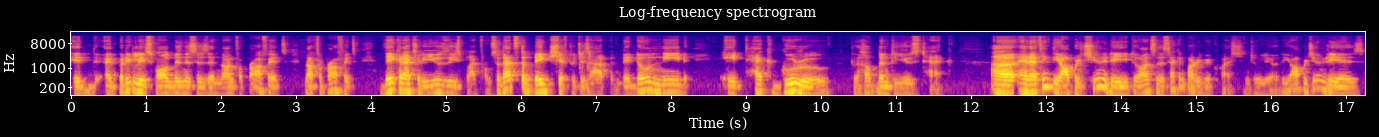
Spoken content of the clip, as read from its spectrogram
it, and particularly small businesses and non-for-profits, not-for-profits, they can actually use these platforms. So that's the big shift which has happened. They don't need a tech guru to help them to use tech. Uh, and I think the opportunity to answer the second part of your question, Tulio, the opportunity is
